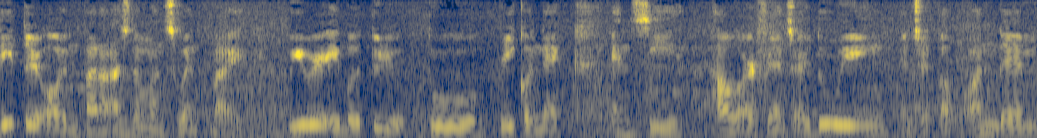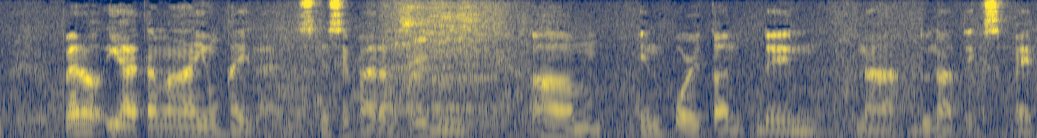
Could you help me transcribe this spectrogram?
later on, parang as the months went by, we were able to to reconnect and see how our friends are doing and check up on them. Pero yeah, tama nga yung kailands. Kasi parang for me, um, important din na do not expect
